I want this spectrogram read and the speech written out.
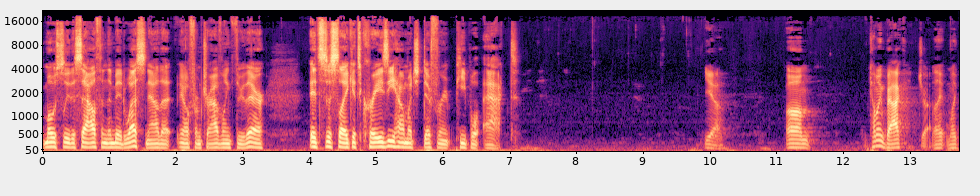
mostly the South and the Midwest. Now that you know from traveling through there, it's just like it's crazy how much different people act. Yeah. Um, coming back, like, like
